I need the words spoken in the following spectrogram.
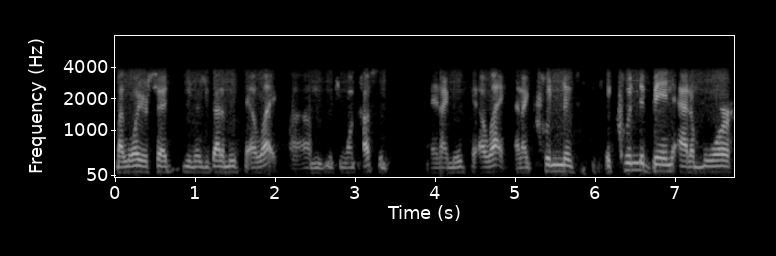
my lawyer said, you know, you got to move to LA um, if you want custody, and I moved to LA, and I couldn't have it couldn't have been at a more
